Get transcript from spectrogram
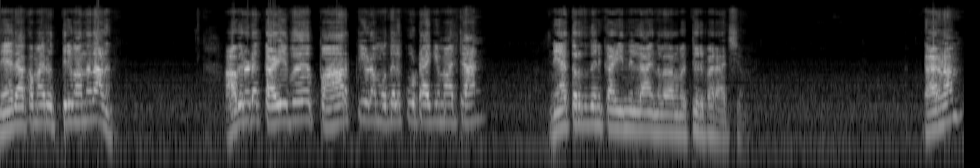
നേതാക്കന്മാർ ഒത്തിരി വന്നതാണ്. അവരുടെ കഴിവ് പാർട്ടിയുടെ മുതൽക്കൂട്ടാക്കി മാറ്റാൻ നേതൃത്വത്തിന് കഴിയുന്നില്ല എന്നുള്ളതാണ് മറ്റൊരു പരാജയം. കാരണം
